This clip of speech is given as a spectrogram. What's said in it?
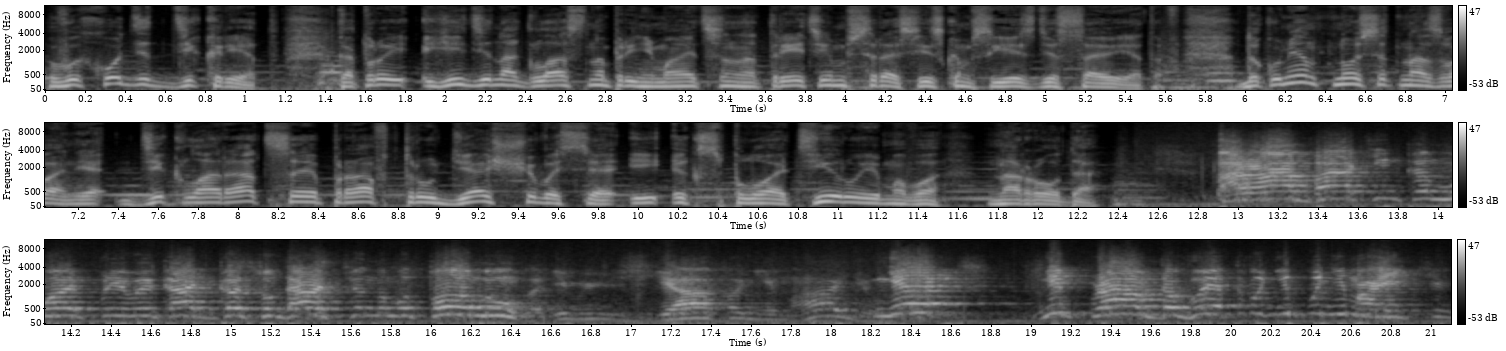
выходит декрет, который единогласно принимается на Третьем Всероссийском съезде Советов. Документ носит название «Декларация прав трудящегося и эксплуатируемого народа». Пора, батенька мой, привыкать к государственному тону. Я понимаю. Нет, неправда, вы этого не понимаете.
